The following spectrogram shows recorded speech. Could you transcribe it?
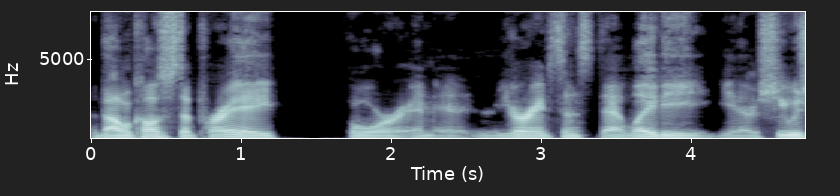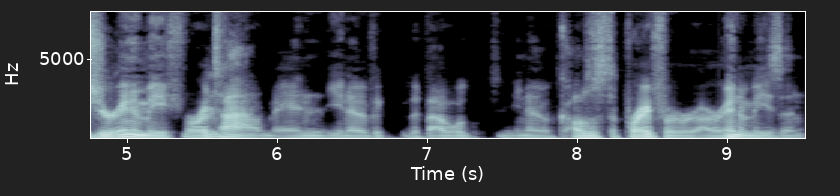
the Bible calls us to pray for, and in your instance, that lady, you know, she was your enemy for a Mhm. time, and you know, the, the Bible, you know, calls us to pray for our enemies, and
